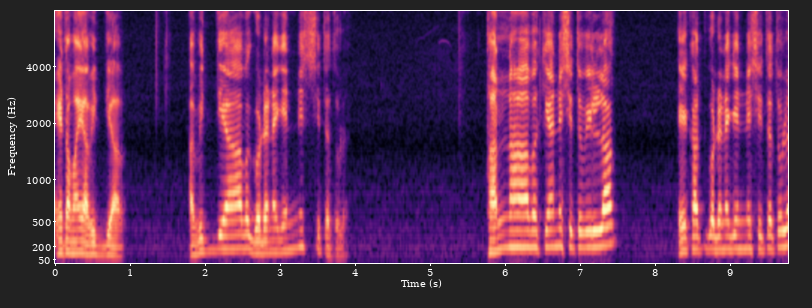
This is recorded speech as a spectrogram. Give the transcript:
ඒ තමයි අවිද්‍යාව. අවිද්‍යාව ගොඩනැගෙන්නේ සිත තුළ. තණ්හාව කියන්නේ සිතුවිල්ලක්. ඒකත් ගොඩනැගෙන්නේ සිත තුළ.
